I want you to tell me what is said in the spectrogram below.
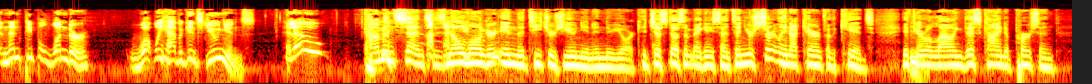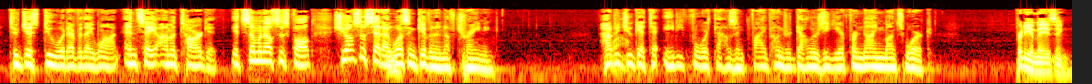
And then people wonder what we have against unions. Hello? Common sense is no longer in the teachers union in New York. It just doesn't make any sense. And you're certainly not caring for the kids if you're allowing this kind of person to just do whatever they want and say, I'm a target. It's someone else's fault. She also said I wasn't given enough training. How did you get to $84,500 a year for nine months' work? Pretty amazing.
